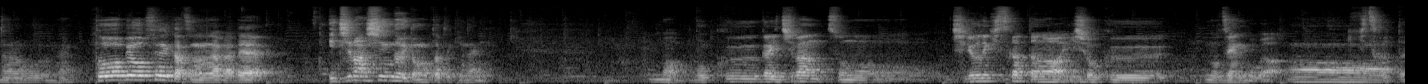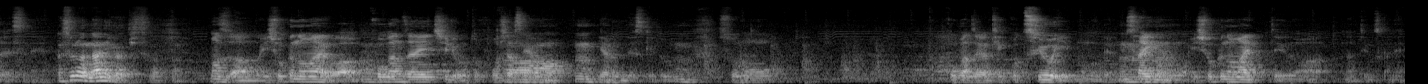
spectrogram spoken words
なるほどね。闘病生活の中で一番しんどいと思った時何？まあ僕が一番その治療できつかったのは移植の前後があきつかったですね。たそれは何がきつかったの？まずあの移植の前は抗がん剤治療と放射線をやるんですけど、ん。その抗がん剤が結構強いもので、うん。最後の移植の前っていうのはなんていうんですかね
